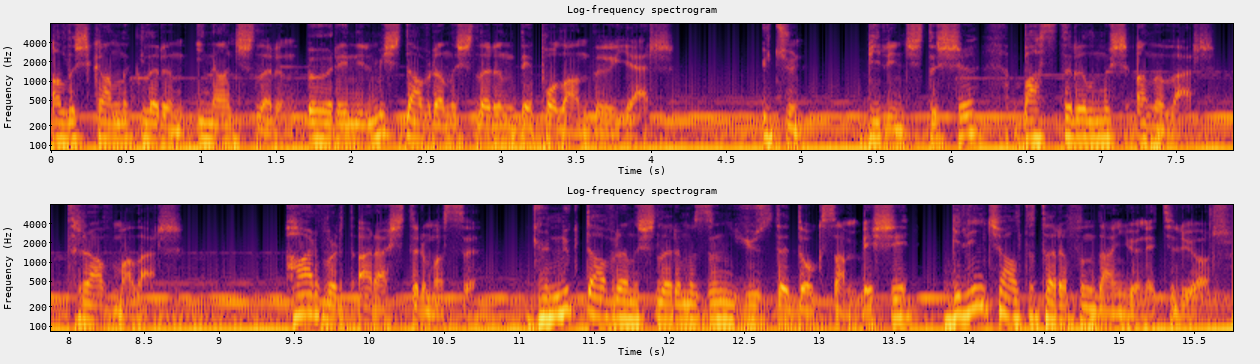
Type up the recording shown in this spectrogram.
alışkanlıkların, inançların, öğrenilmiş davranışların depolandığı yer. Üçün, bilinç dışı, bastırılmış anılar, travmalar. Harvard araştırması, günlük davranışlarımızın %95'i bilinçaltı tarafından yönetiliyor.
